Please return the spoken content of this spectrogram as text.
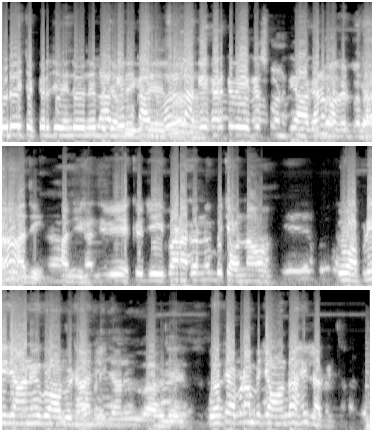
ਉਹਦੇ ਚੱਕਰ 'ਚ ਰਹਿੰਦੇ ਉਹਨੇ ਲਾਗੇ ਬਚਾਉਂਦੇ ਕਿਤੇ ਮੁਕਾਦਮਾ ਲਾਗੇ ਕਰਕੇ ਵੇਖ ਸੁਣ ਕੇ ਆ ਗਿਆ ਨਾ ਮਗਰ ਪਤਾ ਹਾਂਜੀ। ਹਾਂਜੀ ਹਾਂਜੀ ਵੇਖ ਕੇ ਜੀ ਪਾਣਾ ਕਿ ਉਹਨੂੰ ਬਚਾਉਣਾ ਵਾ। ਤੂੰ ਆਪਣੀ ਜਾਨ ਵੀ ਗਵਾ ਬਿਠਾ ਜੀ ਜਾਨ ਵੀ ਵਾਹ ਜੇ ਉਹ ਤੇ ਆਪਣਾ ਬਚਾਉਣ ਦਾ ਹੀ ਲੱਗਦਾ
